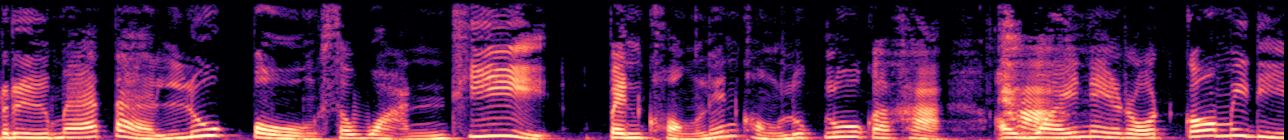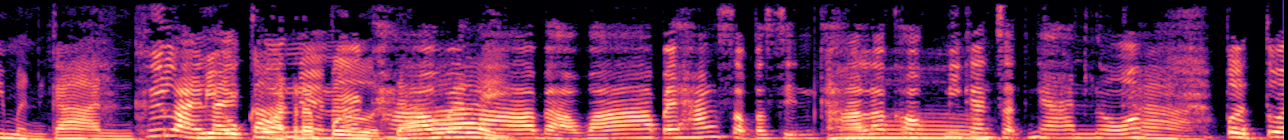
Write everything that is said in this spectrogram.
หรือแม้แต่ลูกโป่งสวรรค์ที่ เป็นของเล่นของลูกๆอะค่ะ เอาไว้ในรถก็ไม่ดีเหมือนกัน คือหลายมีหลายโอคกาสนเนี่ยระเบิดนะคะได้เวลาแบบว่าไปห้างสรรพสินค้าอ่าแล้วเขามีการจัดงานเนาะค่ะเปิดตัว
